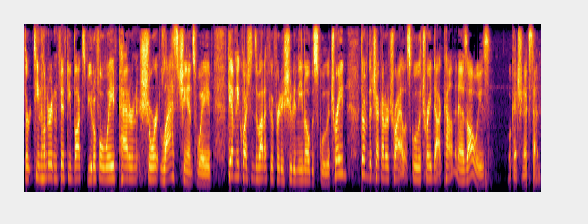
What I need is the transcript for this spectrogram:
1350 bucks. Beautiful wave pattern, short, last chance wave. If you have any questions about it, feel free to shoot an email to School of Trade. Don't forget to check out our trial at schooloftrade.com. And as always, we'll catch you next time.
